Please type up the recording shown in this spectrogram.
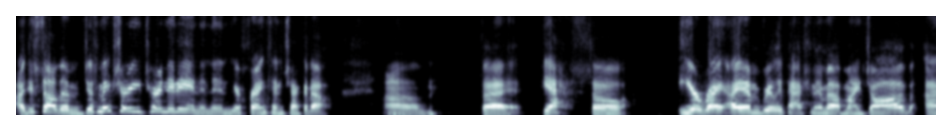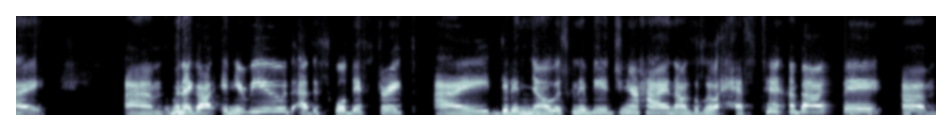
I just tell them, just make sure you turn it in and then your friend can check it out. Um, but yeah, so you're right. I am really passionate about my job. I, um, when I got interviewed at the school district, I didn't know it was going to be a junior high and I was a little hesitant about it. Um,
